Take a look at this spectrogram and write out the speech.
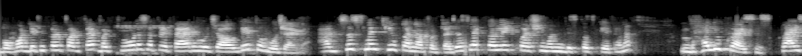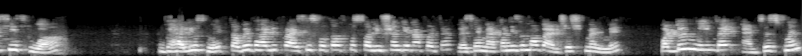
बहुत डिफ़िकल्ट पड़ता है बट थोड़ा सा प्रिपेयर हो जाओगे तो हो जाएगा। एडजस्टमेंट क्यों करना पड़ता है? जैसे कल एक क्वेश्चन हम डिस्कस किए थे ना वैल्यू क्राइसिस क्राइसिस हुआ। वैल्यूज़ में, तभी वैल्यू क्राइसिस होता है उसको सोल्यूशन देना पड़ता है। वैसे मैकेनिज्म ऑफ़ एडजस्टमेंट में what do mean by adjustment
